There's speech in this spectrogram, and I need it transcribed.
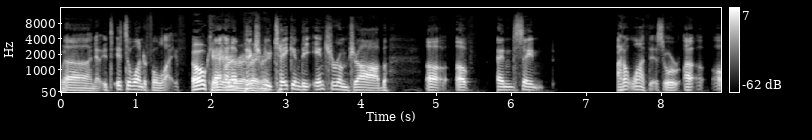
Uh, no, it's it's a Wonderful Life. Okay, and, right, I'm right, picturing right, you taking the interim job uh, of and saying, "I don't want this," or uh, uh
